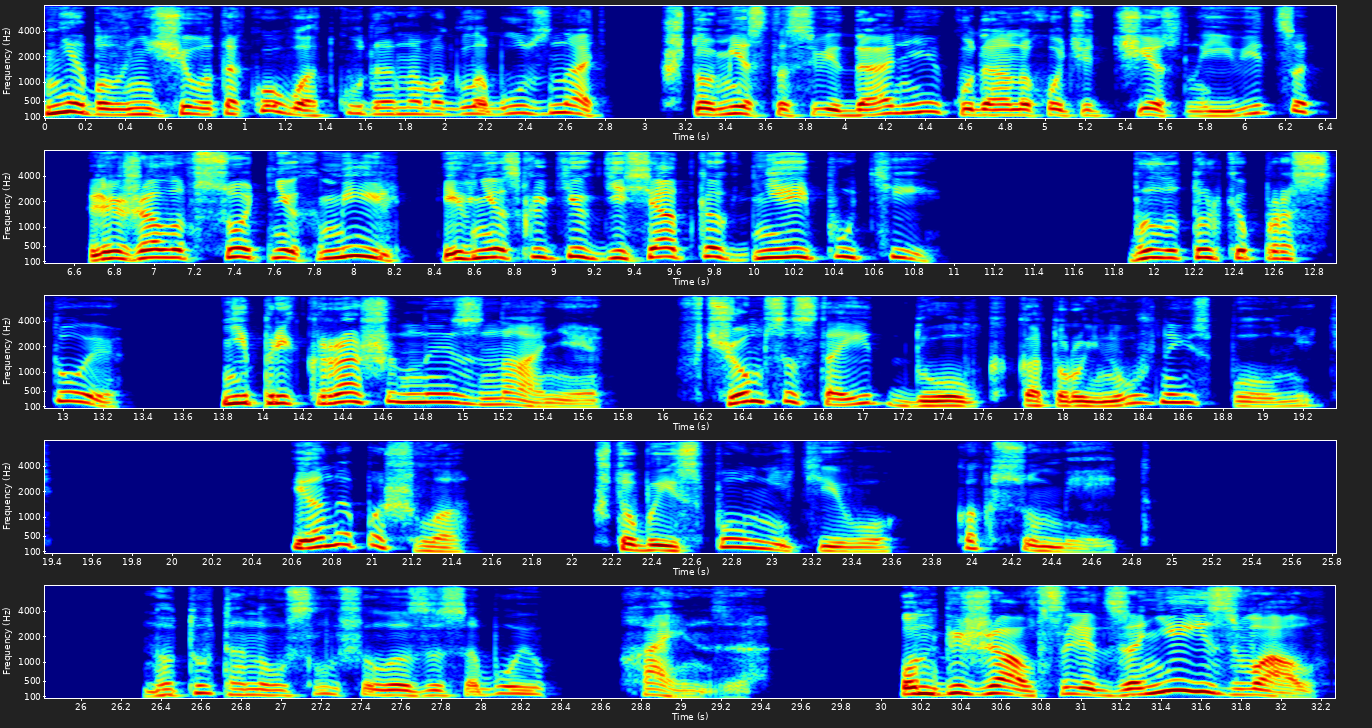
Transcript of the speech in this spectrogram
Не было ничего такого, откуда она могла бы узнать, что место свидания, куда она хочет честно явиться, лежало в сотнях миль и в нескольких десятках дней пути. Было только простое, неприкрашенное знание, в чем состоит долг, который нужно исполнить. И она пошла, чтобы исполнить его, как сумеет. Но тут она услышала за собою Хайнза. Он бежал вслед за ней и звал.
